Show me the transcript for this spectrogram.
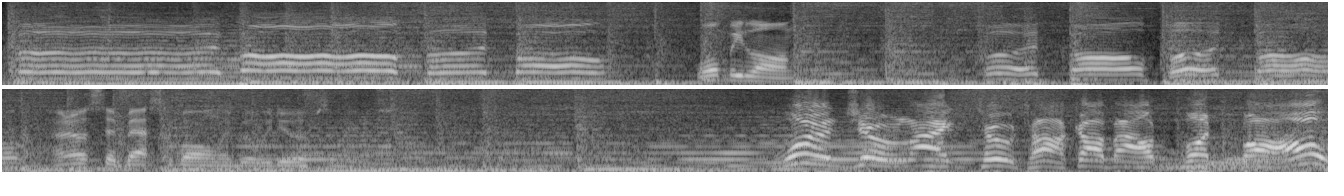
Football, football, Won't be long. football, football. I know I said basketball only, but we do have some. Would you like to talk about football?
